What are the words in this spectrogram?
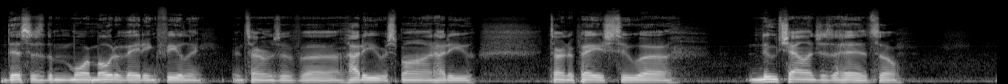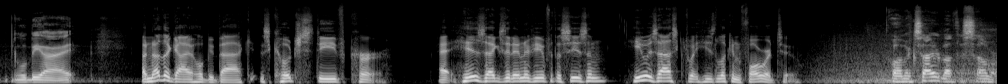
this is the more motivating feeling in terms of uh, how do you respond, how do you turn the page to uh, new challenges ahead. So we'll be all right. Another guy who'll be back is Coach Steve Kerr. At his exit interview for the season, he was asked what he's looking forward to. Well, I'm excited about the summer.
